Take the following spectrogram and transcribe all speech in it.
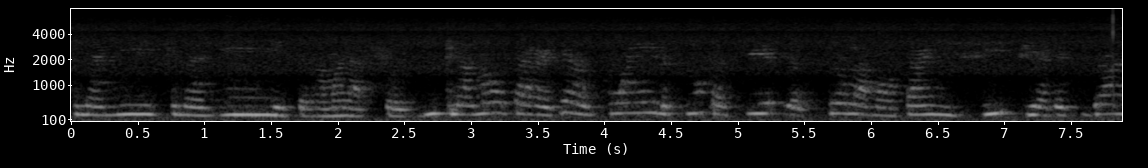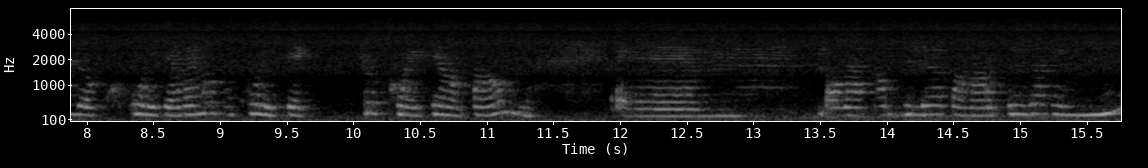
tsunami, tsunami, c'était vraiment la folie. Finalement, on s'est arrêté à un point le plus possible sur la montagne ici, puis il y avait plusieurs locaux, on était vraiment beaucoup, on était tous coincés ensemble. Euh, on a attendu là pendant deux heures et demie,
